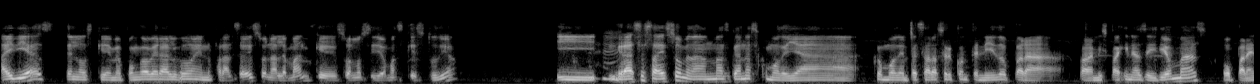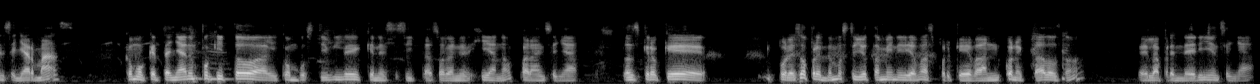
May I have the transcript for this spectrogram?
hay días en los que me pongo a ver algo en francés o en alemán, que son los idiomas que estudio, y gracias a eso me dan más ganas como de ya, como de empezar a hacer contenido para, para mis páginas de idiomas o para enseñar más. Como que te añade un poquito al combustible que necesitas o la energía, ¿no? Para enseñar. Entonces creo que por eso aprendemos tú y yo también idiomas, porque van conectados, ¿no? El aprender y enseñar.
